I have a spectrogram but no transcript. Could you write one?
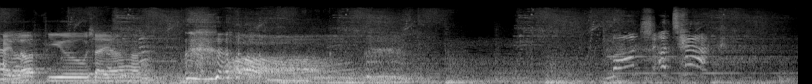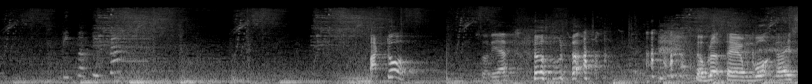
I love you sayang. Aduh. Sorry ya. Tabrak. Tembok guys.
